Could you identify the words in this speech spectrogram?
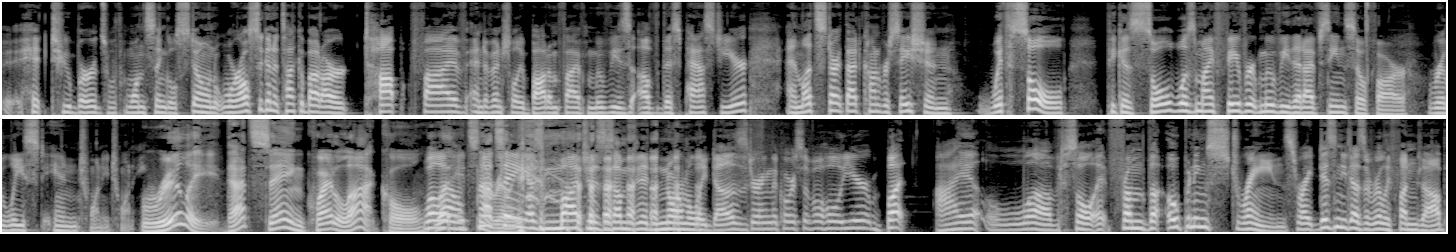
hit two birds with one single stone. We're also going to talk about our top five and eventually bottom five movies of this past year. And let's start that conversation with Soul because Soul was my favorite movie that I've seen so far, released in 2020. Really? That's saying quite a lot, Cole. Well, it's not, really. saying as much as something normally does during the course of a whole year, but I loved Soul it, from the opening strains. Right, Disney does a really fun job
